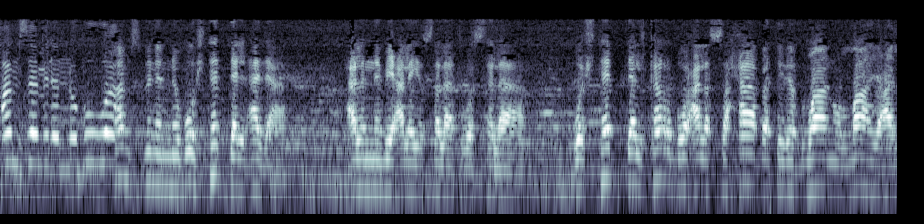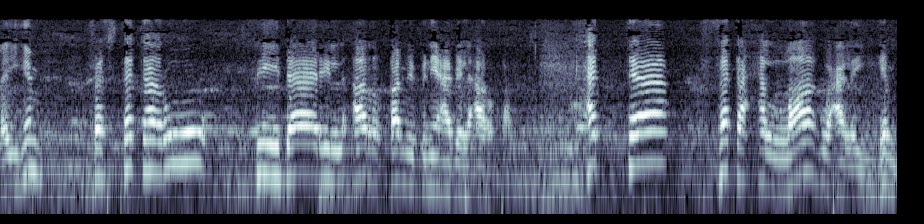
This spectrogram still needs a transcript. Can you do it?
خمسة من النبوة خمس من النبوة اشتد الأذى على النبي عليه الصلاة والسلام. واشتد الكرب على الصحابة رضوان الله عليهم. فاستتروا في دار الأرقم بن أبي الأرقم. حتى فتح الله عليهم.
